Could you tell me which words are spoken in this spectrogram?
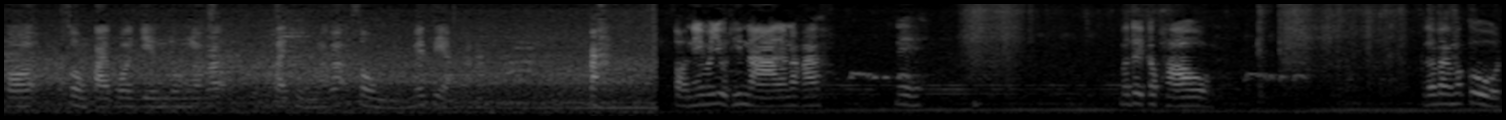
พอส่งไปพอเย็นลงแล้วก็ใส่ถุงแล้วก็ส่งไม่เสียนะคะไปตอนนี้มาอยู่ที่นาแล้วนะคะ นี่มะเด็ดกะเพราแล้วใบมะกรูด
